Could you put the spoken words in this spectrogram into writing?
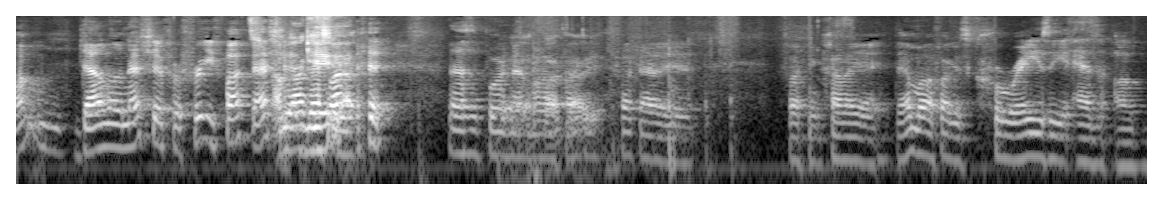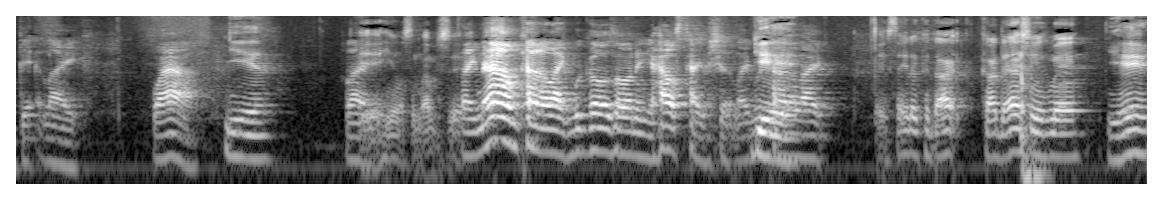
I'm downloading that shit for free. Fuck that shit. I mean, I guess Fuck- not supporting that Yeah, fuck motherfucker. Kanye. Fuck out of here. Fucking Kanye. That motherfucker's crazy as a bit. Like, wow. Yeah. Like, Yeah, he on some other shit. like now I'm kind of like, what goes on in your house type shit. Like, we Yeah. kind of like. They say the Kada- Kardashians, man. Yeah.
